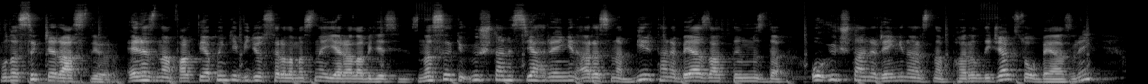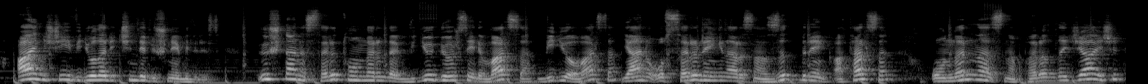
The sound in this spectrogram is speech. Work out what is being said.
Buna sıkça rastlıyorum. En azından farklı yapın ki video sıralamasına yer alabilirsiniz. Nasıl ki 3 tane siyah rengin arasına bir tane beyaz attığımızda o 3 tane rengin arasına parıldayacaksa o beyaz renk aynı şeyi videolar için de düşünebiliriz. 3 tane sarı tonlarında video görseli varsa, video varsa yani o sarı rengin arasına zıt bir renk atarsak onların arasına parıldayacağı için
